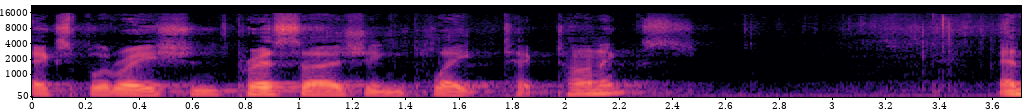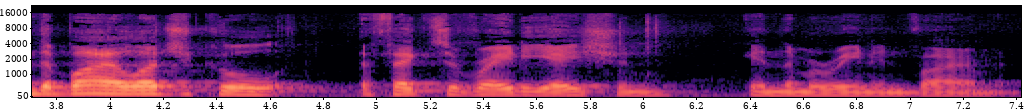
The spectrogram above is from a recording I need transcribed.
exploration, presaging plate tectonics, and the biological effects of radiation in the marine environment.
